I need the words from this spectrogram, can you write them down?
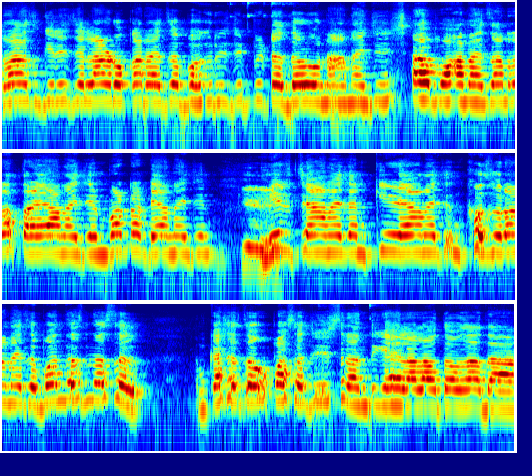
राजगिरीचे लाडू करायचं भगरीचे पिठं दळून आणायचे शाबू आणायचा आणि रताळे आणायचे आणि बटाटे आणायचे आणि. मिरच्या आणायच्या आणि केळे आणायचे आणि खजूर आणायचं. बंदच नसल. आणि कशाचा उपासाची विश्रांती घ्यायला लावता हो दादा?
